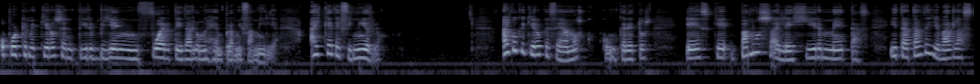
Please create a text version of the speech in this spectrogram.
o porque me quiero sentir bien fuerte y darle un ejemplo a mi familia. Hay que definirlo. Algo que quiero que seamos concretos es que vamos a elegir metas y tratar de llevarlas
